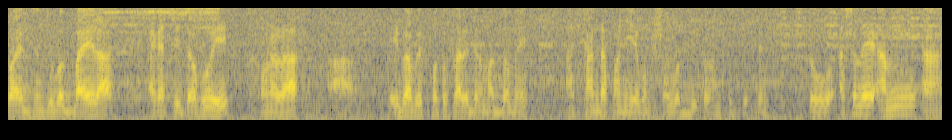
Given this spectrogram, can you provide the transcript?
কয়েকজন যুবক ভাইয়েরা একত্রিত হয়ে ওনারা এইভাবে পথচারীদের মাধ্যমে ঠান্ডা পানি এবং শরবত বিতরণ করতেছেন। তো আসলে আমি আহ,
